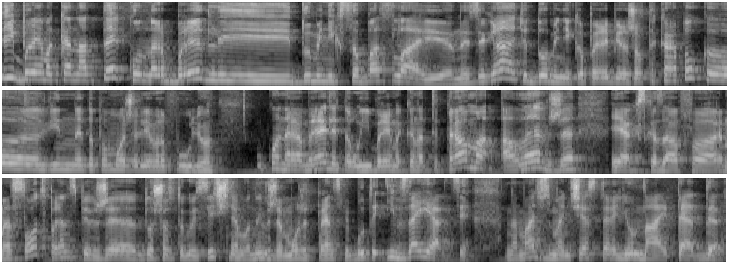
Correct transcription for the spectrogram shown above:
Ібрейма Канате, Конор Бредлі, Домінік Сабаслай не зіграють. У Домініка перебір жовтих карток. е, Він не допоможе Ліверпулю. У Конора Бредлі та у Ібрейма Канате травма, але вже, як сказав е, Арне Слот, в принципі, вже до 6 січня вони вже можуть в принципі, бути і в заявці на матч з Манчестер Юнайтед.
